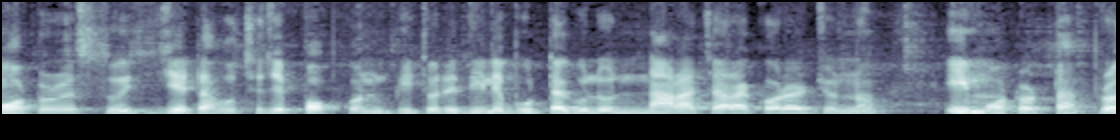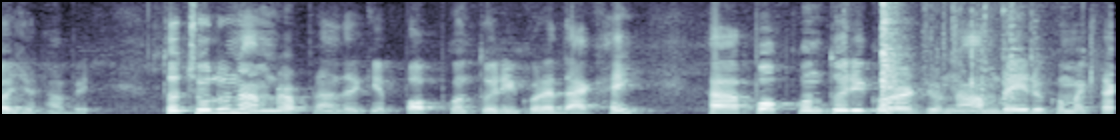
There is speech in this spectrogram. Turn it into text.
মোটরের সুইচ, যেটা হচ্ছে যে পপকর্ন ভিতরে দিলে ভুট্টাগুলো নাড়াচাড়া করার জন্য এই মোটরটা প্রয়োজন হবে। তো চলুন আমরা আপনাদেরকে পপকর্ন তৈরি করে দেখাই। পপকর্ন তৈরি করার জন্য আমরা এরকম একটা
